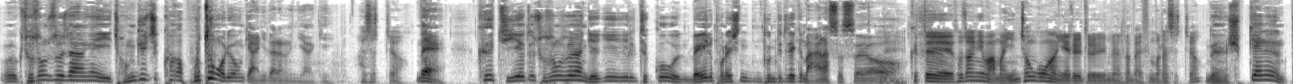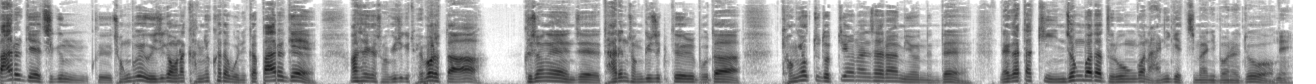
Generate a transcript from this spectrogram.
어, 조성주 소장의 이 정규직화가 보통 어려운 게 아니다라는 이야기. 하셨죠. 네. 그 뒤에도 조성주 소장 얘기를 듣고 메일 보내신 분들이 되게 많았었어요. 네. 그때 소장님 아마 인천공항 예를 들면서 말씀을 하셨죠. 네, 쉽게는 빠르게 지금 그 정부의 의지가 워낙 강력하다 보니까 빠르게 아 자기가 정규직이 돼버렸다. 그 전에 이제 다른 정규직들보다 경력도 더 뛰어난 사람이었는데 내가 딱히 인정받아 들어온 건 아니겠지만 이번에도 네.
